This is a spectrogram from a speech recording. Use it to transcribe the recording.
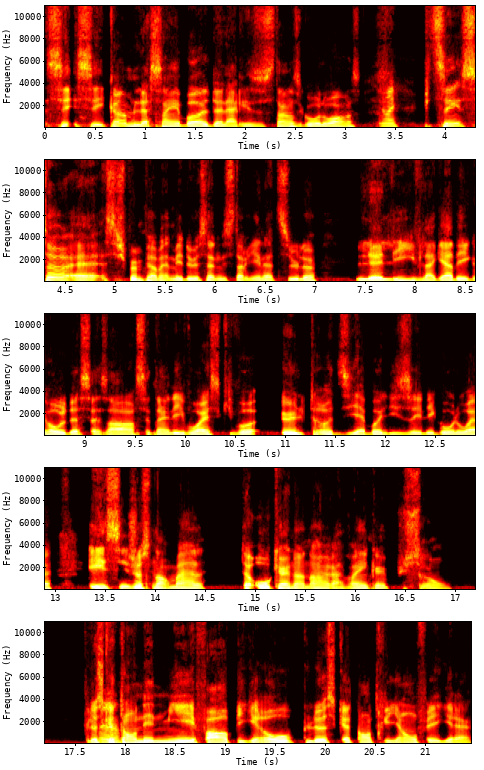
C'est, c'est comme le symbole de la résistance gauloise. Ouais. Puis tu sais, ça, euh, si je peux me permettre mes deux scènes d'historien là-dessus, là, le livre La guerre des Gaules de César, c'est un livre où est-ce qui va ultra diaboliser les Gaulois. Et c'est juste normal. Tu n'as aucun honneur à vaincre un puceron. Plus que Ah. ton ennemi est fort puis gros, plus que ton triomphe est grand.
